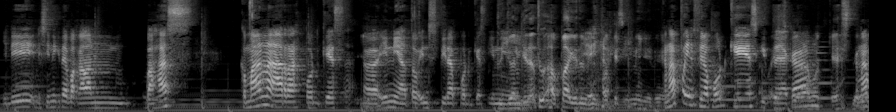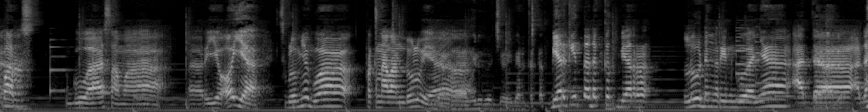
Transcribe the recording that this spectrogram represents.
Jadi di sini kita bakalan bahas ke mana arah podcast Iya. eh, ini atau Inspira Podcast ini. tujuan kita tuh apa gitu Iya. di podcast ini gitu ya. Kenapa Inspira Podcast gitu ya kan? Podcast, Kenapa ya. harus gua sama eh, Rio? Oh iya, sebelumnya gua perkenalan dulu Ya, ya. gitu tuh cuy biar deket. Biar kita deket, biar lu dengerin guanya ada ada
